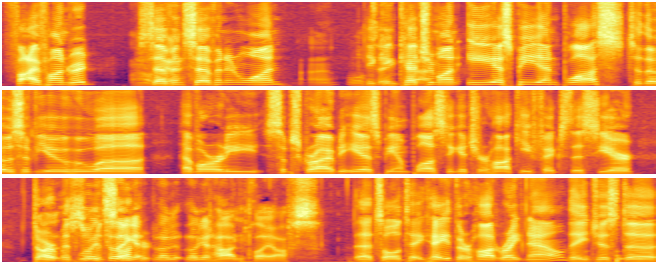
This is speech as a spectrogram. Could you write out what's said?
500, Okay. 7 7 and 1. We'll You can catch that. them on ESPN Plus. To those of you who uh, have already subscribed to ESPN Plus to get your hockey fix this year, Dartmouth women's they soccer. get- look, look at hot in playoffs. That's all it takes. Hey, they're hot right now. They just uh,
